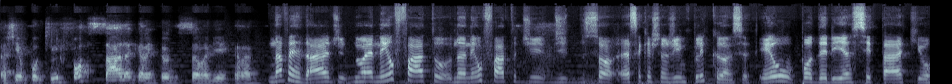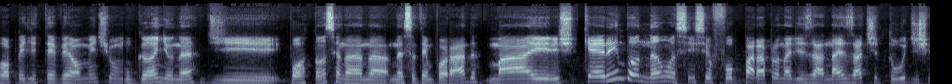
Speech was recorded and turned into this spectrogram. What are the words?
achei um pouquinho forçada aquela introdução ali, aquela. Na verdade, não é nem o fato, não é nem o fato de, de, de só essa questão de implicância. Eu poderia citar que o Hopper ele teve realmente um ganho, né, de importância na, na, nessa temporada, mas querendo ou não, assim, se eu for parar para analisar nas atitudes,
